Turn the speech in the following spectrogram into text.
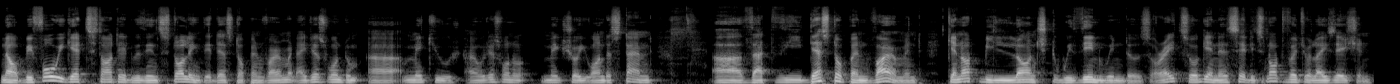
Now before we get started with installing the desktop environment I just want to uh, make you I just want to make sure you understand uh, that the desktop environment cannot be launched within Windows. All right. So again, as I said, it's not virtualization.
